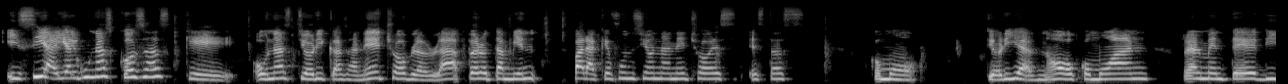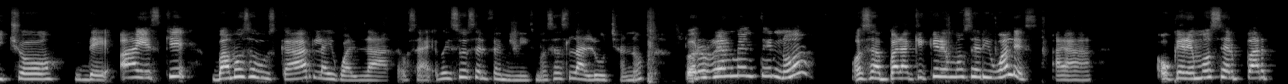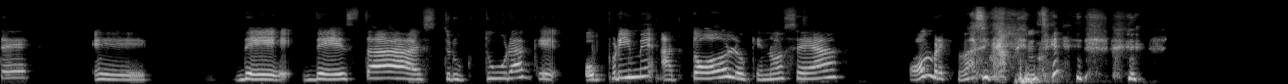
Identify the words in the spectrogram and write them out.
y sí, hay algunas cosas que unas teóricas han hecho, bla, bla, pero también para qué función han hecho es, estas como teorías, ¿no? O cómo han realmente dicho de, ay, es que vamos a buscar la igualdad, o sea, eso es el feminismo, esa es la lucha, ¿no? Pero realmente no, o sea, ¿para qué queremos ser iguales? Ah, o queremos ser parte eh, de, de esta estructura que oprime a todo lo que no sea hombre, básicamente.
